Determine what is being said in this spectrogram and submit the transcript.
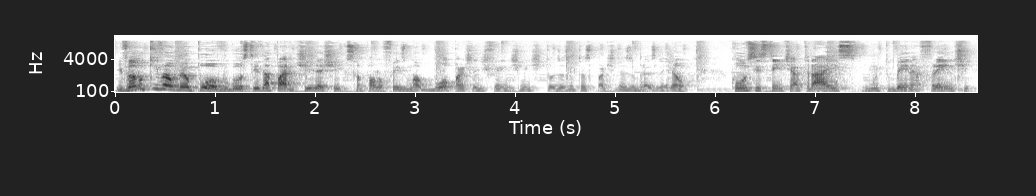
E vamos que vamos, meu povo! Gostei da partida, achei que o São Paulo fez uma boa partida, diferentemente de todas as outras partidas do Brasileirão. consistente atrás, muito bem na frente.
